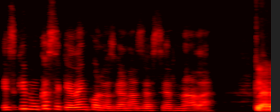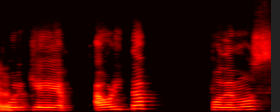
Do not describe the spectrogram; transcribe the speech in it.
es que nunca se queden con las ganas de hacer nada. Claro. Porque ahorita podemos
